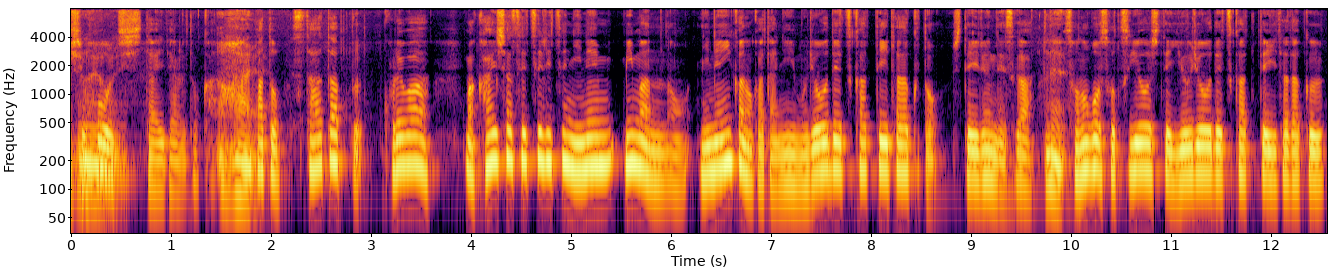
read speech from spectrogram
地方自治体であるとか、はい、あとスタートアップ、これはまあ、会社設立2年未満の2年以下の方に無料で使っていただくとしているんですが、ね、その後卒業して有料で使っていただく、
